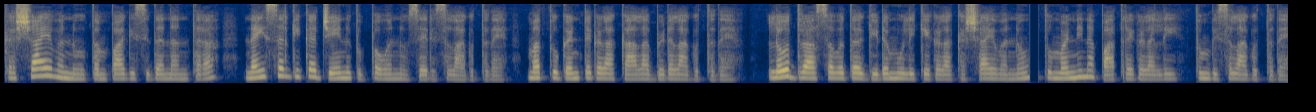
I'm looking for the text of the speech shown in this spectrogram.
ಕಷಾಯವನ್ನು ತಂಪಾಗಿಸಿದ ನಂತರ ನೈಸರ್ಗಿಕ ಜೇನುತುಪ್ಪವನ್ನು ಸೇರಿಸಲಾಗುತ್ತದೆ ಮತ್ತು ಗಂಟೆಗಳ ಕಾಲ ಬಿಡಲಾಗುತ್ತದೆ. ಲೋದ್ರಾಸವದ ಗಿಡಮೂಲಿಕೆಗಳ ಕಷಾಯವನ್ನು ಮಣ್ಣಿನ ಪಾತ್ರೆಗಳಲ್ಲಿ ತುಂಬಿಸಲಾಗುತ್ತದೆ.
